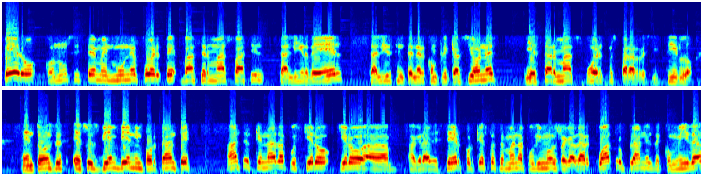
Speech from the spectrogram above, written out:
pero con un sistema inmune fuerte va a ser más fácil salir de él, salir sin tener complicaciones y estar más fuertes para resistirlo. Entonces, eso es bien, bien importante. Antes que nada, pues quiero, quiero ah, agradecer porque esta semana pudimos regalar cuatro planes de comidas.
